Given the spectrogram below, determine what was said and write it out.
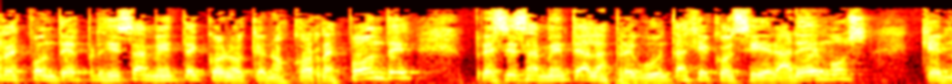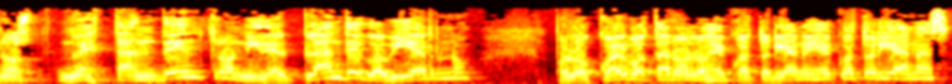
responder precisamente con lo que nos corresponde, precisamente a las preguntas que consideraremos que no, no están dentro ni del plan de gobierno, por lo cual votaron los ecuatorianos y ecuatorianas,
